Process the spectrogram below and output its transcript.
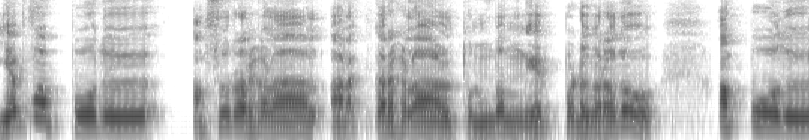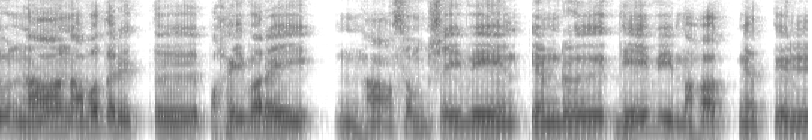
எவ்வப்போது அசுரர்களால் அரக்கர்களால் துன்பம் ஏற்படுகிறதோ அப்போது நான் அவதரித்து பகைவரை நாசம் செய்வேன் என்று தேவி மகாத்மியத்தில்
